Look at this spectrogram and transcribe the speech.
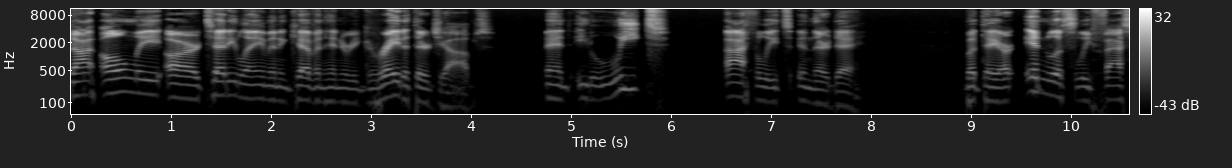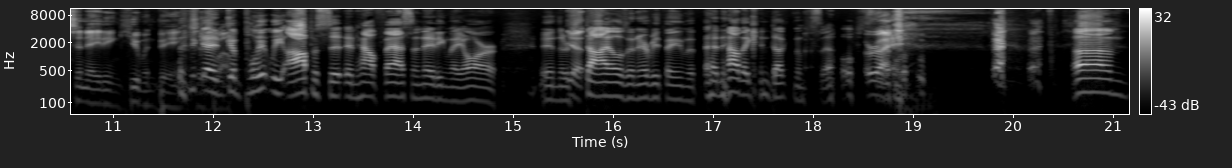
Not only are Teddy Lehman and Kevin Henry great at their jobs and elite athletes in their day, but they are endlessly fascinating human beings. and well. completely opposite in how fascinating they are in their styles and everything that, and how they conduct themselves. Right. um,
